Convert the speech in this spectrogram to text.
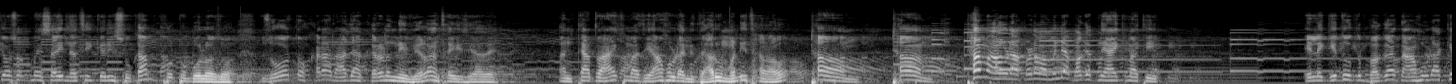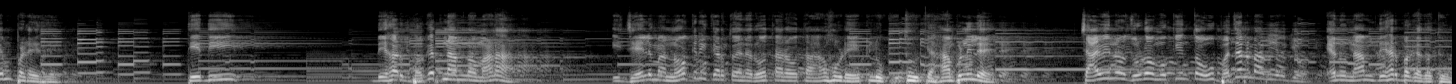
કહો છો કે મેં સહી નથી કરી, શું કામ ખોટું બોલો છો? જો તો ખરા રાજા કરણની વેળા થઈ છે હવે. અને ત્યાં તો આંખમાંથી આહુડાની દારૂ મંડી થવા હો. ઠમ ઠમ ઠમ આહુડા પડવા મંડ્યા ભગતની આંખમાંથી. એટલે કીધું કે ભગત આહુડા કેમ પડે છે? તેદી દેહર ભગત નામનો માણા એ જેલમાં નોકરી કરતો એને રોતા રોતા આહુડે એટલું કીધું કે સાંભળી લે, ચાવીનો જુડો મૂકીને તો હું ભજનમાં આવી ગયો. એનું નામ દેહર ભગત હતું.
